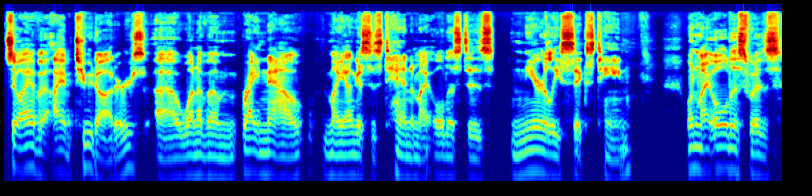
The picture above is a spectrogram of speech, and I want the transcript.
So I have a, I have two daughters. Uh, one of them right now, my youngest is ten, and my oldest is nearly sixteen. When my oldest was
